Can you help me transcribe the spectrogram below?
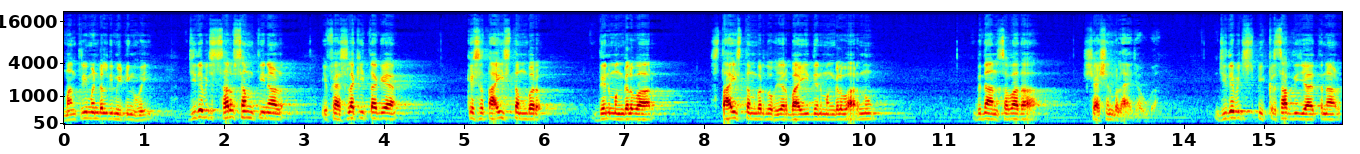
ਮੰਤਰੀ ਮੰਡਲ ਦੀ ਮੀਟਿੰਗ ਹੋਈ ਜਿਹਦੇ ਵਿੱਚ ਸਰਬਸੰਮਤੀ ਨਾਲ ਇਹ ਫੈਸਲਾ ਕੀਤਾ ਗਿਆ ਕਿ 27 ਸਤੰਬਰ ਦਿਨ ਮੰਗਲਵਾਰ 27 ਸਤੰਬਰ 2022 ਦਿਨ ਮੰਗਲਵਾਰ ਨੂੰ ਵਿਧਾਨ ਸਭਾ ਦਾ ਸੈਸ਼ਨ ਬੁਲਾਇਆ ਜਾਊਗਾ ਜਿਹਦੇ ਵਿੱਚ ਸਪੀਕਰ ਸਾਹਿਬ ਦੀ ਇਜਾਜ਼ਤ ਨਾਲ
